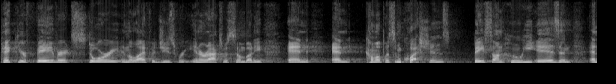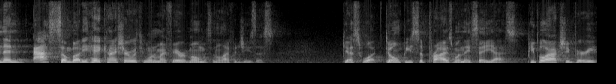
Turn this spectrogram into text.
Pick your favorite story in the life of Jesus where he interacts with somebody and, and come up with some questions based on who he is and, and then ask somebody, hey, can I share with you one of my favorite moments in the life of Jesus? Guess what? Don't be surprised when they say yes. People are actually very,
